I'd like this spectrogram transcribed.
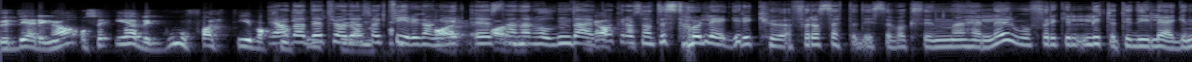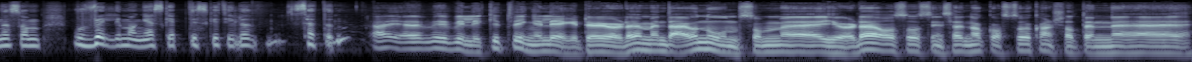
vurderinger. Og så er det god fart i vaksinasjonsprogrammet. Ja, da, Det tror jeg du har sagt fire ganger. Eh, Steinar Holden, Det er jo ikke akkurat sånn at det står leger i kø for å sette disse vaksinene heller. Hvorfor ikke lytte til de legene som, hvor veldig mange er skeptiske til å sette den? Jeg vil ikke tvinge leger til å gjøre det, men det er jo noen som uh, gjør det. Og så syns jeg nok også kanskje at den uh,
